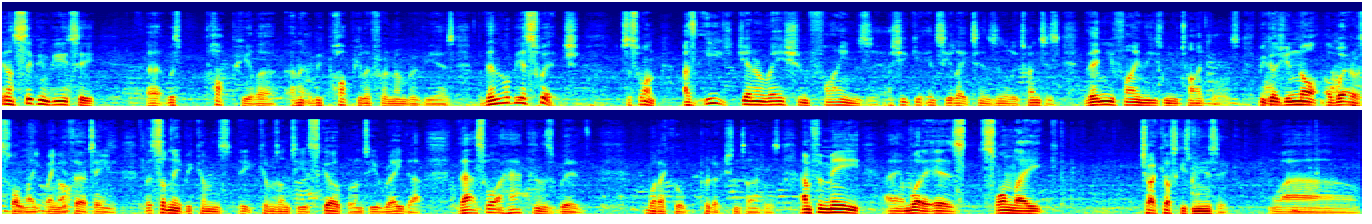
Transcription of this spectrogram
You know, Sleeping Beauty uh, was popular, and it'll be popular for a number of years. But then there'll be a switch to Swan. As each generation finds it, as you get into your late teens and early 20s, then you find these new titles because you're not aware of Swan Lake when you're 13, but suddenly it becomes it comes onto your scope or onto your radar. That's what happens with what I call production titles. And for me, um, what it is, Swan Lake, Tchaikovsky's music. Wow.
